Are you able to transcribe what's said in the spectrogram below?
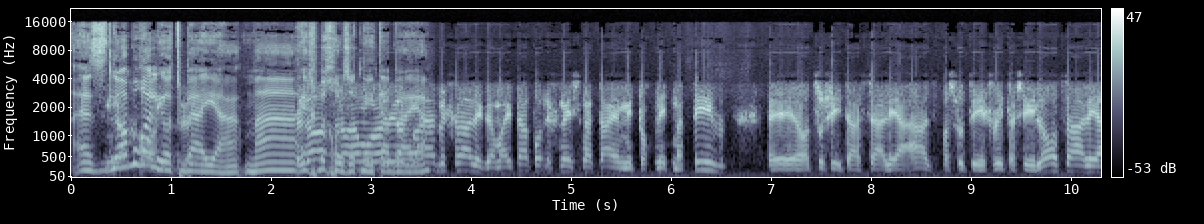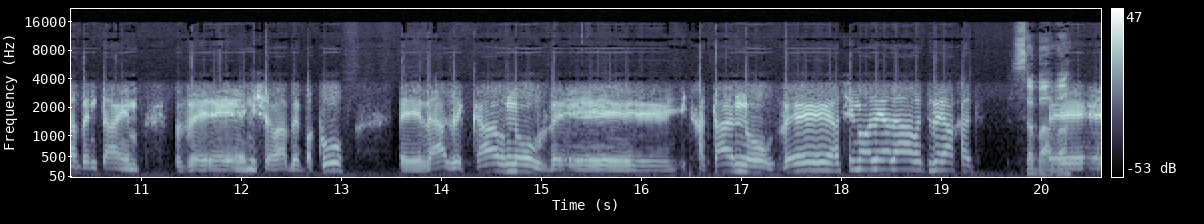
אז לא אמורה להיות בעיה, מה, איך לא, בכל זאת לא נהייתה אמורה להיות בעיה? בעיה בכלל, היא גם הייתה פה לפני שנתיים מתוכנית נתיב, רצו שהיא תעשה עלייה אז, פשוט היא החליטה שהיא לא עושה עלייה בינתיים, ונשארה בבקו. אה, ואז הכרנו והתחתנו ועשינו עלייה לארץ ביחד. סבבה. אה,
